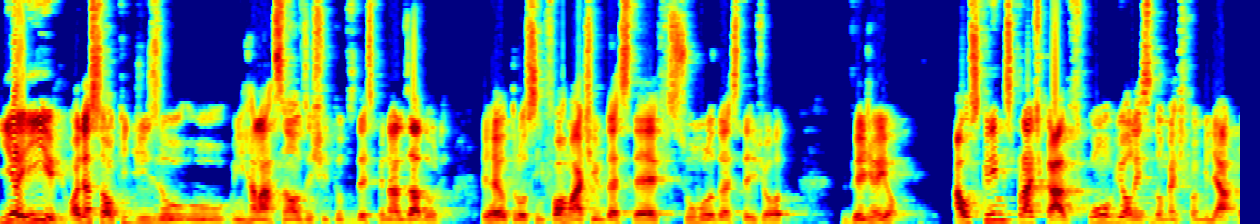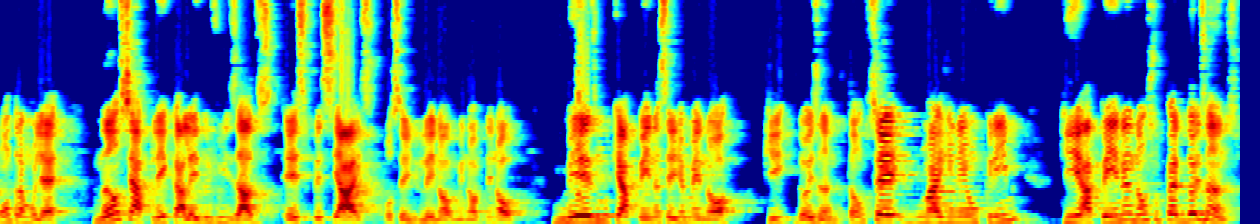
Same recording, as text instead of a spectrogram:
E aí, olha só o que diz o, o, em relação aos institutos despenalizadores. E aí eu trouxe informativo do STF, súmula do STJ. Veja aí, ó. Aos crimes praticados com violência doméstica familiar contra a mulher, não se aplica a lei dos juizados especiais, ou seja, lei 9.099, mesmo que a pena seja menor que dois anos. Então, você imagine um crime que a pena não supere dois anos.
